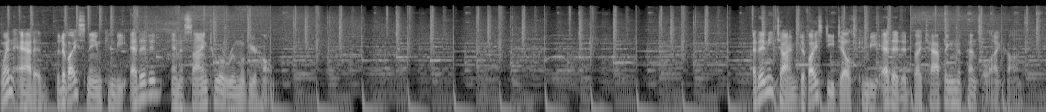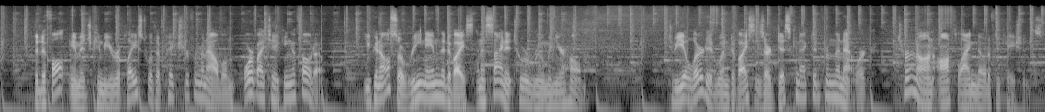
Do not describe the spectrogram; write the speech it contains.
When added, the device name can be edited and assigned to a room of your home. At any time, device details can be edited by tapping the pencil icon. The default image can be replaced with a picture from an album or by taking a photo. You can also rename the device and assign it to a room in your home. To be alerted when devices are disconnected from the network, turn on offline notifications.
